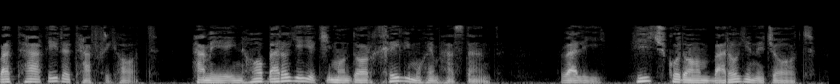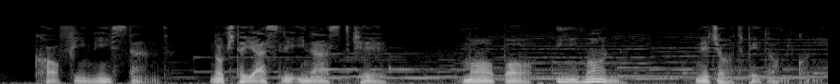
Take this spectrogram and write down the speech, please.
و تغییر تفریحات. همه اینها برای یک ایماندار خیلی مهم هستند. ولی هیچ کدام برای نجات کافی نیستند. نکته اصلی این است که ما با ایمان نجات پیدا می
